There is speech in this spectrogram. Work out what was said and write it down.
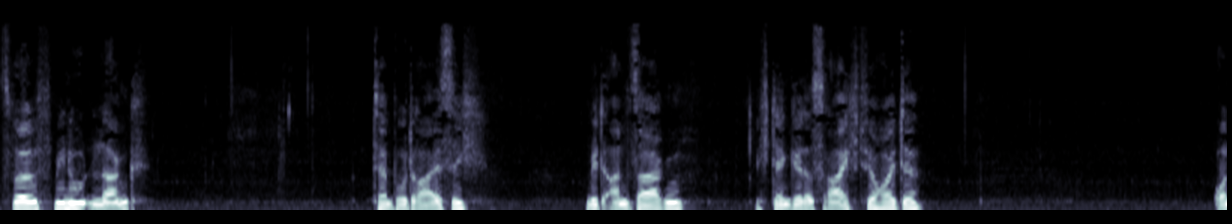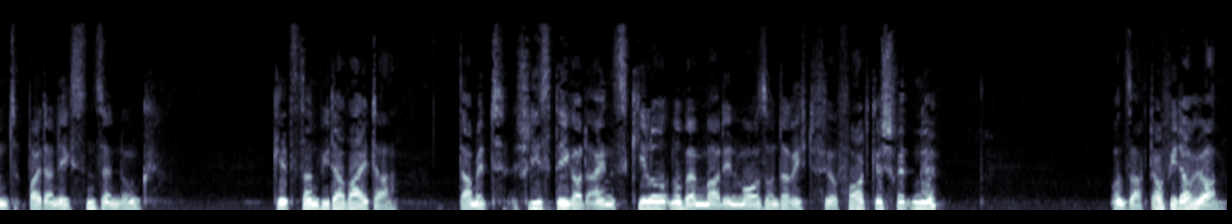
zwölf Minuten lang. Tempo 30 mit Ansagen. Ich denke, das reicht für heute. Und bei der nächsten Sendung geht's dann wieder weiter. Damit schließt Degott 1 Kilo November den Morseunterricht für Fortgeschrittene und sagt auf Wiederhören.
